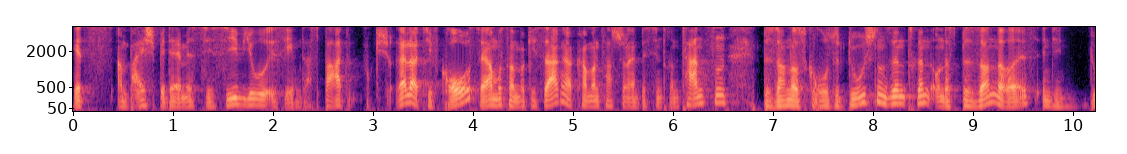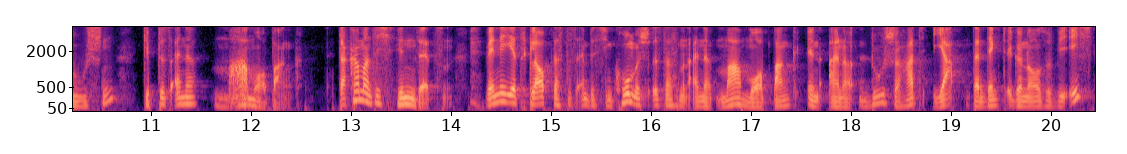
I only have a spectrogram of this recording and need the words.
Jetzt am Beispiel der MSC Sea View ist eben das Bad wirklich relativ groß, ja, muss man wirklich sagen, da kann man fast schon ein bisschen drin tanzen. Besonders große Duschen sind drin und das Besondere ist, in den Duschen gibt es eine Marmorbank. Da kann man sich hinsetzen. Wenn ihr jetzt glaubt, dass das ein bisschen komisch ist, dass man eine Marmorbank in einer Dusche hat, ja, dann denkt ihr genauso wie ich.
